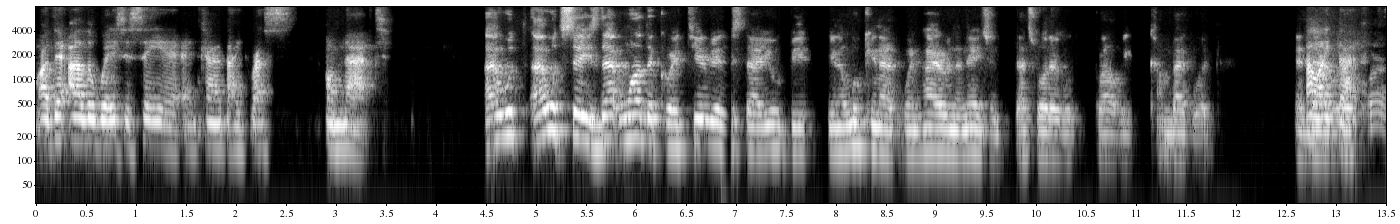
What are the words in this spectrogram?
are there other ways to say it and kind of digress on that? I would I would say is that one of the criteria that you would be you know looking at when hiring an agent. That's what I would probably come back with. And I then like that. Or,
